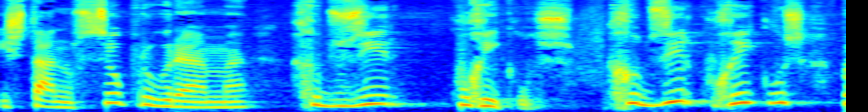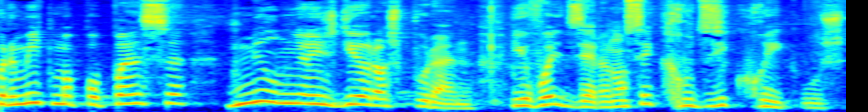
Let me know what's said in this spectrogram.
e está no seu programa, reduzir currículos. Reduzir currículos permite uma poupança de mil milhões de euros por ano. E eu vou-lhe dizer, a não ser que reduzir currículos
